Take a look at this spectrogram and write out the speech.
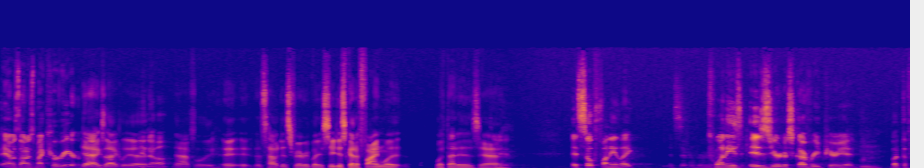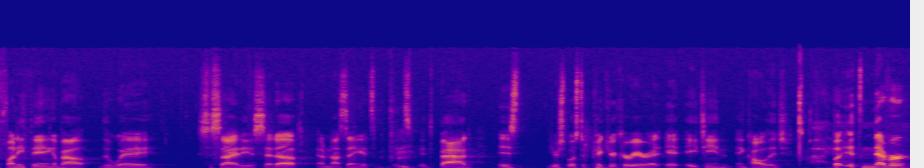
Amazon is my career. Yeah, exactly. Yeah. You know? Yeah, absolutely. It, it, that's how it is for everybody. So you just got to find what what that is. Yeah. Dude. It's so funny, like It's different for twenties is your discovery period. Hmm. But the funny thing about the way society is set up, and I'm not saying it's it's it's bad, is you're supposed to pick your career at, at 18 in college, but it's never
